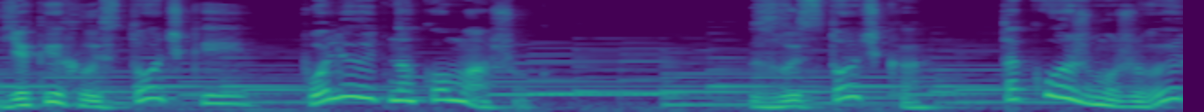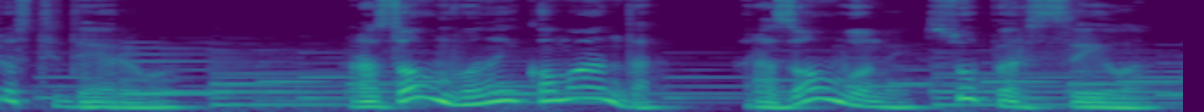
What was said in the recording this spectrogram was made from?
в яких листочки полюють на комашок. З листочка також може вирости дерево. Разом вони команда, разом вони суперсила.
